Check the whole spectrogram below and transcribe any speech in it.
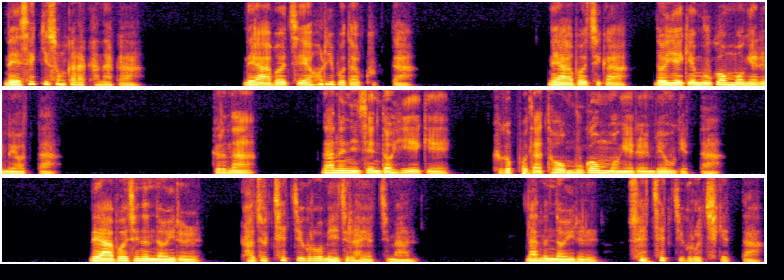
내 새끼손가락 하나가 내 아버지의 허리보다 굵다. 내 아버지가 너희에게 무거운 멍에를 메웠다. 그러나 나는 이제 너희에게 그것보다 더 무거운 멍에를 메우겠다. 내 아버지는 너희를 가죽 채찍으로 매질하였지만 나는 너희를 쇠 채찍으로 치겠다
